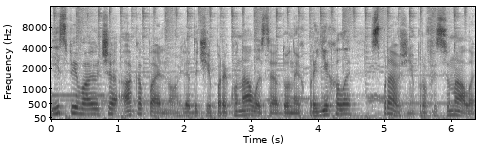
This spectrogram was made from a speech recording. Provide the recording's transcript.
І співаючи акапельно, глядачі переконалися, до них приїхали справжні професіонали.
